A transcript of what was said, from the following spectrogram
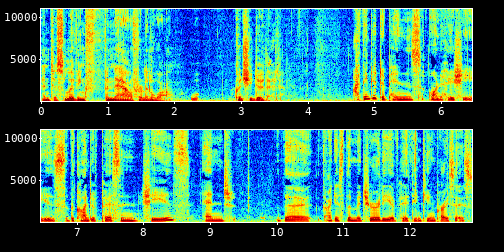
and just living for now for a little while. Could she do that? I think it depends on who she is, the kind of person she is, and the I guess the maturity of her thinking process.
